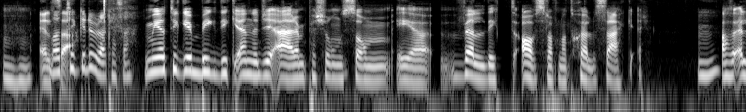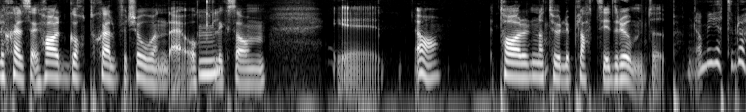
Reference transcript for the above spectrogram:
Mhm. Elsa. Vad tycker du då Kassa? Men jag tycker big dick energy är en person som är väldigt avslappnat självsäker. Mm. Alltså, eller självsäker, har ett gott självförtroende och Mm. liksom, eh, ja, tar naturlig plats i ett rum typ. Ja men jättebra.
